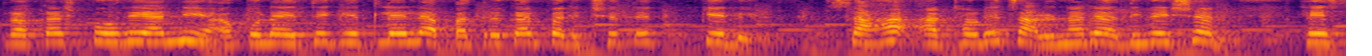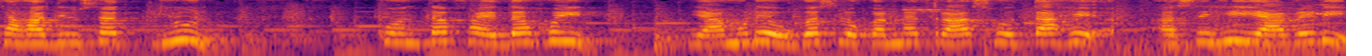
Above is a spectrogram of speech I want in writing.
प्रकाश पोहरे यांनी अकोला येथे घेतलेल्या पत्रकार परिषदेत केले. सहा आठवडे चालणारे अधिवेशन हे सहा दिवसात घेऊन कोणता फायदा होईल? यामुळे उगाच लोकांना त्रास होत आहे असेही यावेळी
